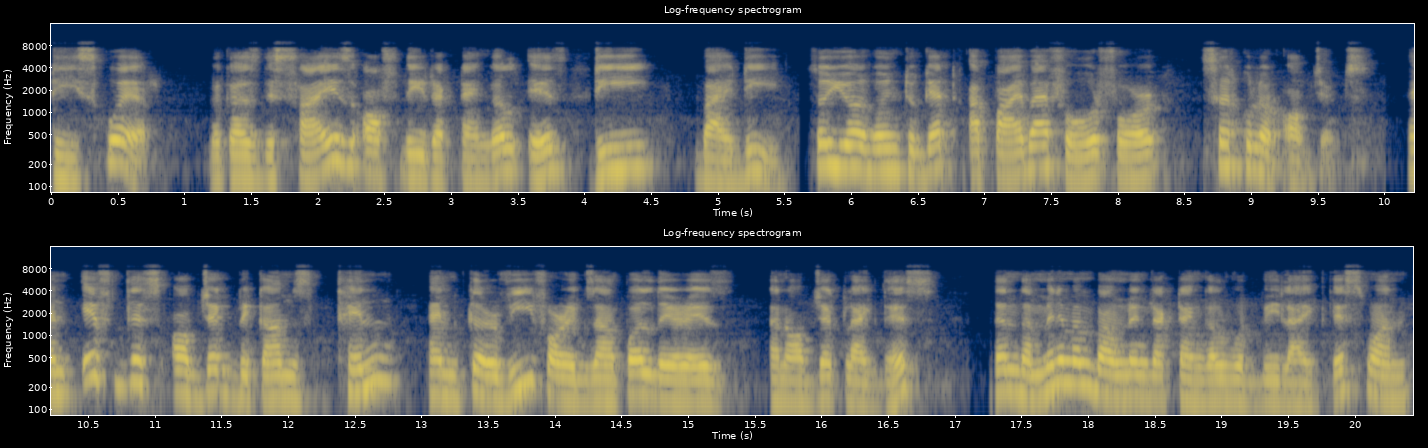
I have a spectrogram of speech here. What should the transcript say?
d square because the size of the rectangle is d by d. So you are going to get a pi by 4 for circular objects. And if this object becomes thin and curvy, for example, there is an object like this, then the minimum bounding rectangle would be like this one.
